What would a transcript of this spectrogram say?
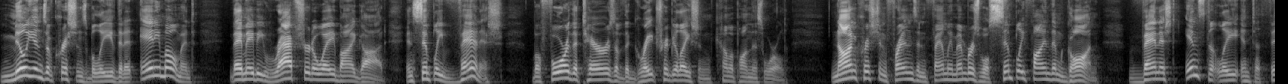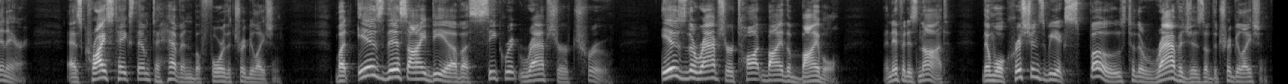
Millions of Christians believe that at any moment they may be raptured away by God and simply vanish before the terrors of the Great Tribulation come upon this world. Non Christian friends and family members will simply find them gone, vanished instantly into thin air, as Christ takes them to heaven before the tribulation. But is this idea of a secret rapture true? Is the rapture taught by the Bible? And if it is not, then will Christians be exposed to the ravages of the tribulation?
